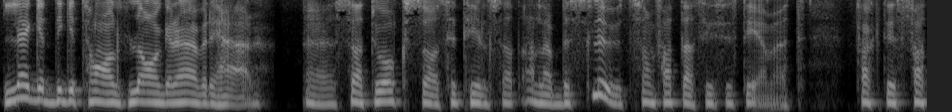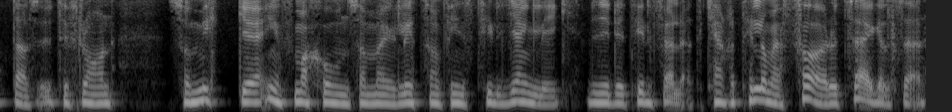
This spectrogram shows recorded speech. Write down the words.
Lägg ett digitalt lager över det här eh, så att du också ser till så att alla beslut som fattas i systemet faktiskt fattas utifrån så mycket information som möjligt som finns tillgänglig vid det tillfället. Kanske till och med förutsägelser.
